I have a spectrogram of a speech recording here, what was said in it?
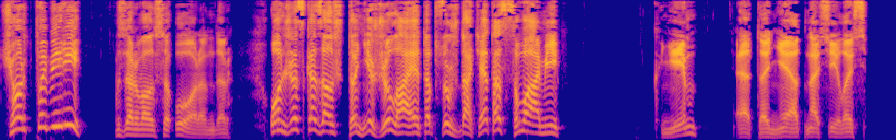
«Черт побери!» Взорвался Уоррендер. «Он же сказал, что не желает обсуждать это с вами!» «К ним это не относилось»,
